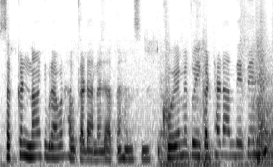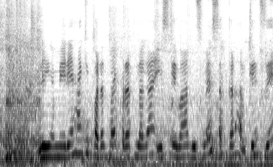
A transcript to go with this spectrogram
शक्कर ना के बराबर हल्का डाला जाता है उसमें। खोए में तो इकट्ठा डाल देते हैं। लेकिन मेरे यहाँ की परत बाय परत लगा, इसके बाद उसमें शक्कर हल्के से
